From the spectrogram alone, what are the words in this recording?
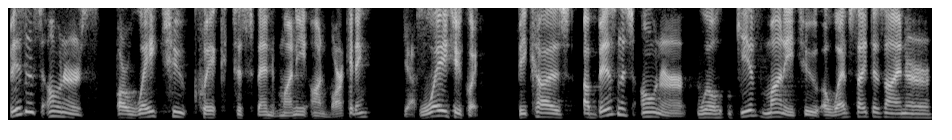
Business owners are way too quick to spend money on marketing. Yes. Way too quick. Because a business owner will give money to a website designer,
